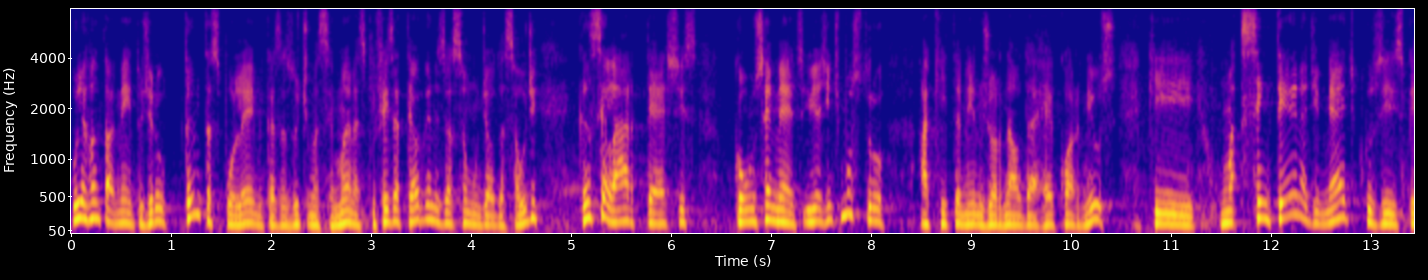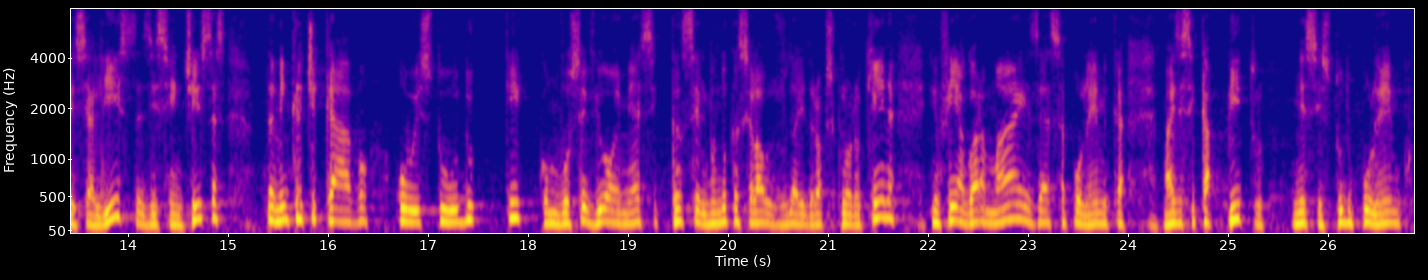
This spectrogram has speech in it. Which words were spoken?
O levantamento gerou tantas polêmicas nas últimas semanas que fez até a Organização Mundial da Saúde cancelar testes com os remédios. E a gente mostrou aqui também no jornal da Record News que uma centena de médicos e especialistas e cientistas também criticavam o estudo que, como você viu, a OMS cancelou, mandou cancelar o uso da hidroxicloroquina. Enfim, agora mais essa polêmica, mais esse capítulo nesse estudo polêmico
